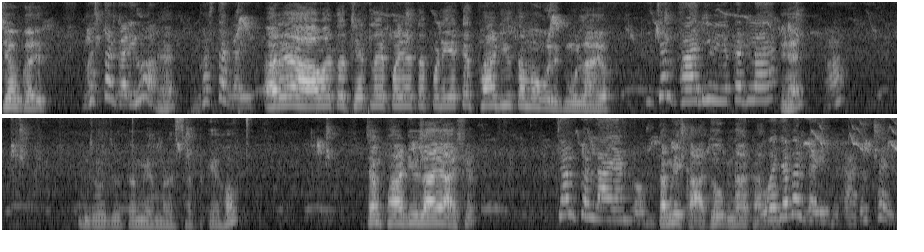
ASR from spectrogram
કેવું ગળ્યું? મસ્ત ગળી હો. મસ્ત ગળી અરે આવા તો જેટલાય પડ્યા હતા પણ એક જ ફાડ્યું તમે ઓલી મુલાયો. ચમ ફાડ્યું એક જ લાયા? હે? હા? જોજો તમે હમણાં સટકે હો. ચમ ફાડ્યું લાયા હશે? ચમ પણ લાયા તમે કાધું ના હવે ઓ જબર ગળી છે ખરી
